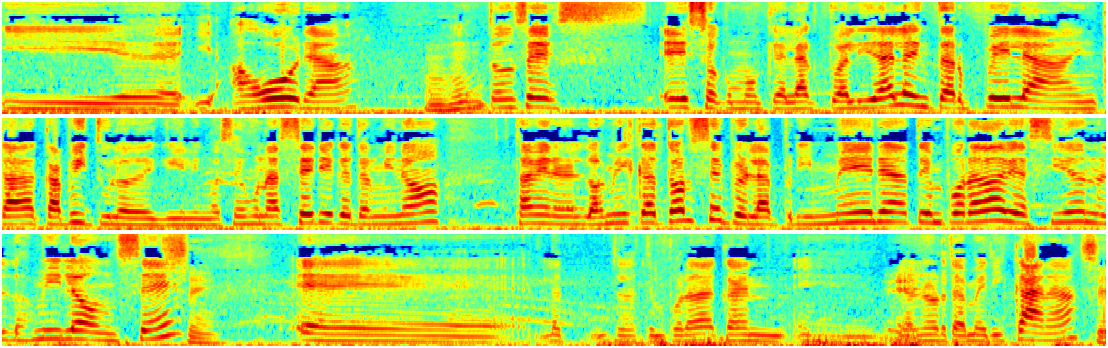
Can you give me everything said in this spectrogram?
y, eh, y ahora. Entonces eso como que la actualidad la interpela en cada capítulo de Killing. O sea, es una serie que terminó, está bien, en el 2014, pero la primera temporada había sido en el 2011. Sí. Eh, la, la temporada acá en, en la norteamericana. Sí.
